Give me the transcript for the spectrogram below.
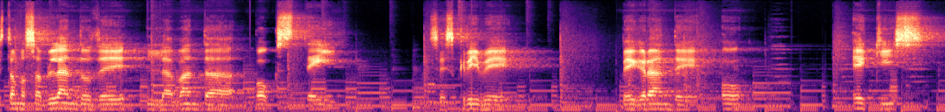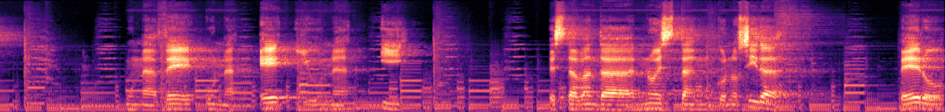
Estamos hablando de la banda Box Day. Se escribe B grande O X, una D, una E y una I. Esta banda no es tan conocida, pero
